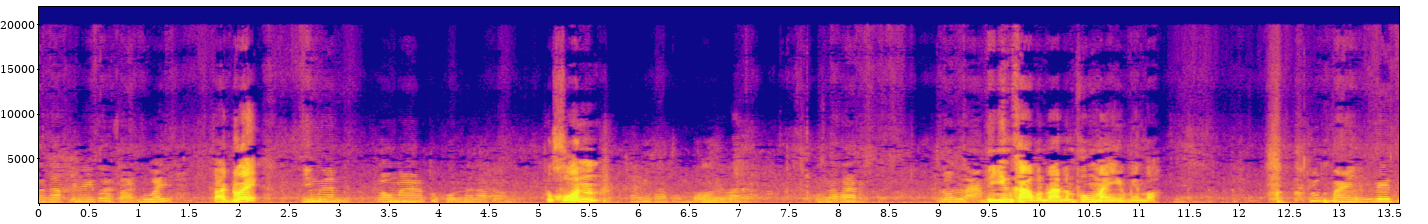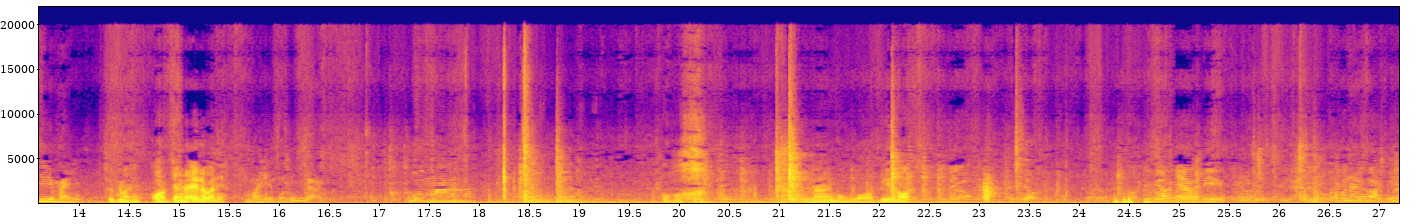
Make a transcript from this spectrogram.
นะครับยังไงก็ฝากด้วย ฝากด้วยทีมงานเรามาทุกคนนะครับ ทุกคนใช่ครับผมบอกเลยว่าคุณภาพล้นหลามได้ยินข่าวคนว่าลำโพงใหม่เหม็นบ่ชุดใหม่เวทีใหม่ชุดใหม่ออกจังไรแล้ววะเนี่ยใหม่หมดทุกอย่างท่วมมานะครับโอ้นายมองบอกเด้เนาะพี่เมียวยาวพี่เข้ามาไหนก่อนพี่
